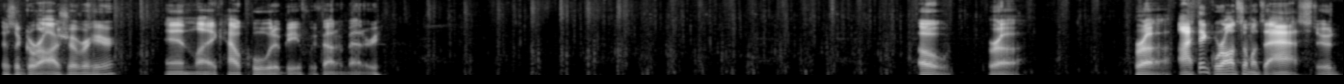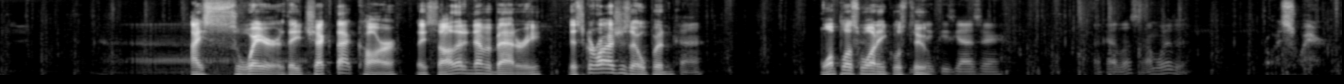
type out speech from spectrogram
There's a garage over here. And, like, how cool would it be if we found a battery? Oh, bruh. Bruh. I think we're on someone's ass, dude. I swear, they checked that car. They saw that it didn't have a battery. This garage is open. Okay. One plus one equals You two. think these guys are? Okay, listen, I'm with it. Bro, I swear. I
